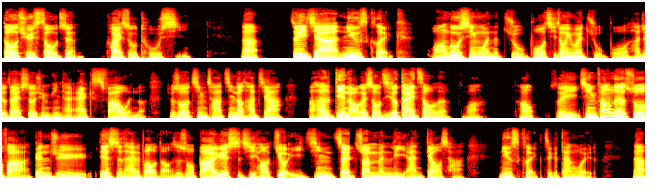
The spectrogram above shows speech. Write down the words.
都去搜证，快速突袭。那这一家 NewsClick。网络新闻的主播，其中一位主播，他就在社群平台 X 发文了，就说警察进到他家，把他的电脑和手机都带走了。哇，好，所以警方的说法，根据电视台的报道是说，八月十七号就已经在专门立案调查 NewsClick 这个单位了。那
